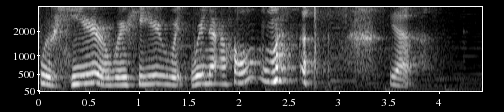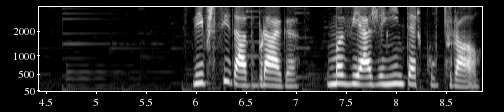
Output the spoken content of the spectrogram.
we're here, we're here, we're, in our home. yeah. DiverCidade Braga, uma viagem intercultural.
